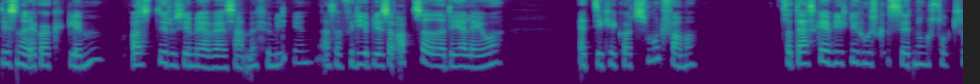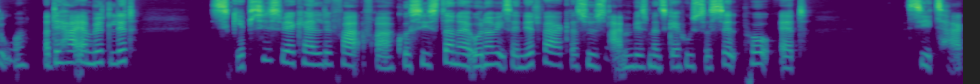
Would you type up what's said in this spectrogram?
Det er sådan noget, jeg godt kan glemme. Også det, du siger med at være sammen med familien. Altså fordi jeg bliver så optaget af det, jeg laver, at det kan godt smutte for mig. Så der skal jeg virkelig huske at sætte nogle strukturer. Og det har jeg mødt lidt skepsis, vil jeg kalde det, fra, fra kursisterne og underviser i netværk, der synes, at hvis man skal huske sig selv på at sige tak,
